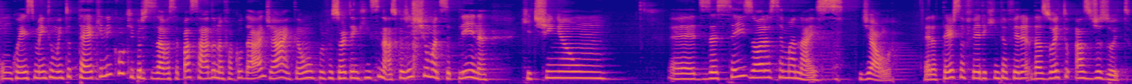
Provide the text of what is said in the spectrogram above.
um conhecimento muito técnico que precisava ser passado na faculdade. Ah, então o professor tem que ensinar. Só que a gente tinha uma disciplina que tinham é, 16 horas semanais de aula. Era terça-feira e quinta-feira, das 8 às 18,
